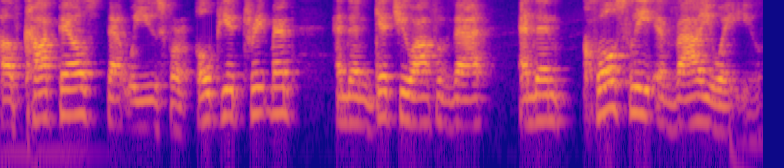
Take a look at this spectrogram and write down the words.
of cocktails that we use for opiate treatment and then get you off of that and then closely evaluate you.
